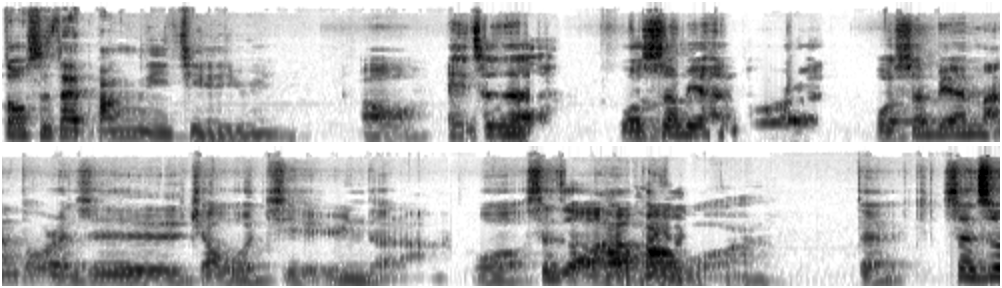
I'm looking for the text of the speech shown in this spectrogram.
都是在帮你解晕哦。哎，真的，我身边很多人，我身边蛮多人是叫我解晕的啦。我甚至我还有朋友，我啊、对，甚至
